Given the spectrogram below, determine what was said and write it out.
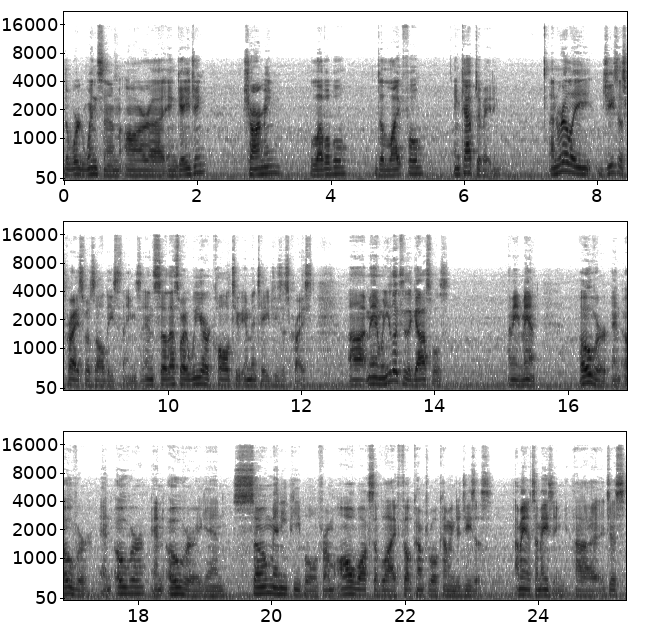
the word winsome are uh, engaging, charming, lovable, delightful, and captivating. And really, Jesus Christ was all these things. And so that's why we are called to imitate Jesus Christ. Uh, man, when you look through the Gospels, I mean, man, over and over and over and over again, so many people from all walks of life felt comfortable coming to Jesus. I mean, it's amazing. Uh, it just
